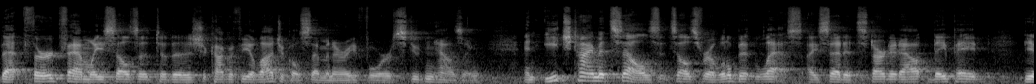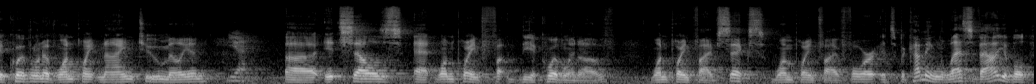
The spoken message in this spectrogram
that third family sells it to the Chicago Theological Seminary for student housing. And each time it sells, it sells for a little bit less. I said it started out, they paid the equivalent of 1.92 million. Yeah. Uh, it sells at 1.5, the equivalent of 1.56, 1.54. It's becoming less valuable,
